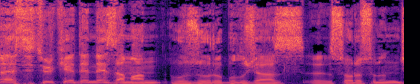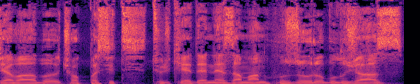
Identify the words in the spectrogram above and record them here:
Evet, Türkiye'de ne zaman huzuru bulacağız e, sorusunun cevabı çok basit. Türkiye'de ne zaman huzuru bulacağız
